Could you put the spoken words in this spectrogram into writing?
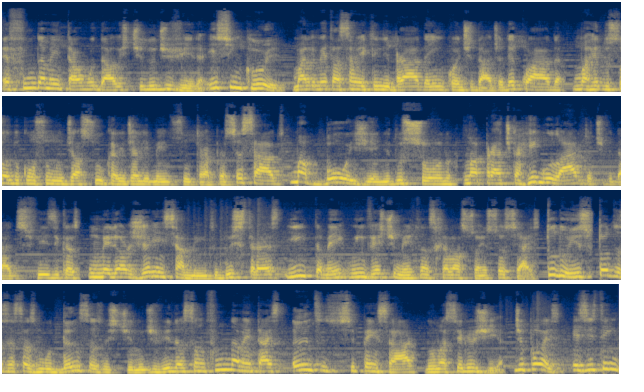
é fundamental mudar o estilo de vida. Isso inclui uma alimentação equilibrada em quantidade adequada, uma redução do consumo de açúcar e de alimentos ultraprocessados, uma boa higiene do sono, uma prática regular de atividades físicas, um melhor gerenciamento do estresse e também o investimento nas relações sociais. Tudo isso, todas essas mudanças no estilo de vida são fundamentais antes de se pensar numa cirurgia. Depois, existem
